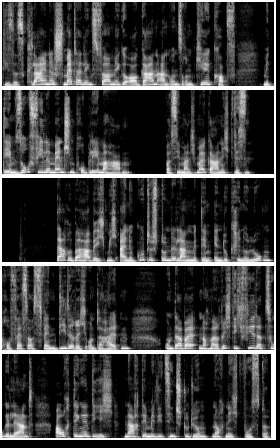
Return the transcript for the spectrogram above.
Dieses kleine schmetterlingsförmige Organ an unserem Kehlkopf, mit dem so viele Menschen Probleme haben, was sie manchmal gar nicht wissen. Darüber habe ich mich eine gute Stunde lang mit dem Endokrinologen Professor Sven Diederich unterhalten und dabei nochmal richtig viel dazugelernt, auch Dinge, die ich nach dem Medizinstudium noch nicht wusste.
